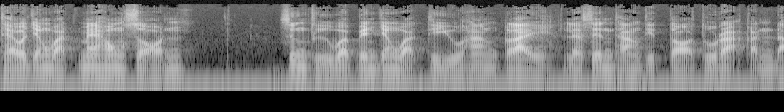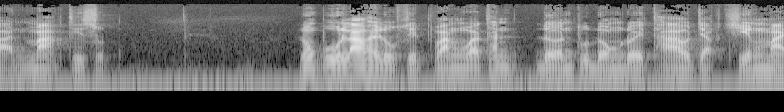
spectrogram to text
แถวจังหวัดแม่ฮ่องสอน ซึ่งถือว่าเป็นจังหวัดที่อยู่ห่างไกล และเส้นทางติดต่อธุระกันดารมากที่สุด หลวงปู่เล่าให้ลูกศิษย์ฟังว่าท่านเดินทุดงด้วยเท้าจากเชียงใหม่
